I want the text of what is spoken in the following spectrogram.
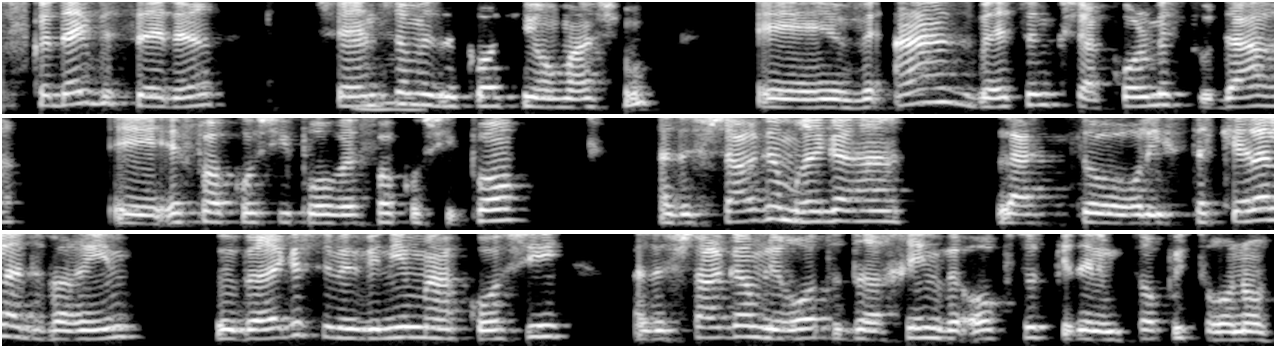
דווקא די בסדר, שאין שם איזה קושי או משהו, אה, ואז בעצם כשהכול מסודר, אה, איפה הקושי פה ואיפה הקושי פה, אז אפשר גם רגע לעצור, להסתכל על הדברים, וברגע שמבינים מה הקושי, אז אפשר גם לראות דרכים ואופציות כדי למצוא פתרונות.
